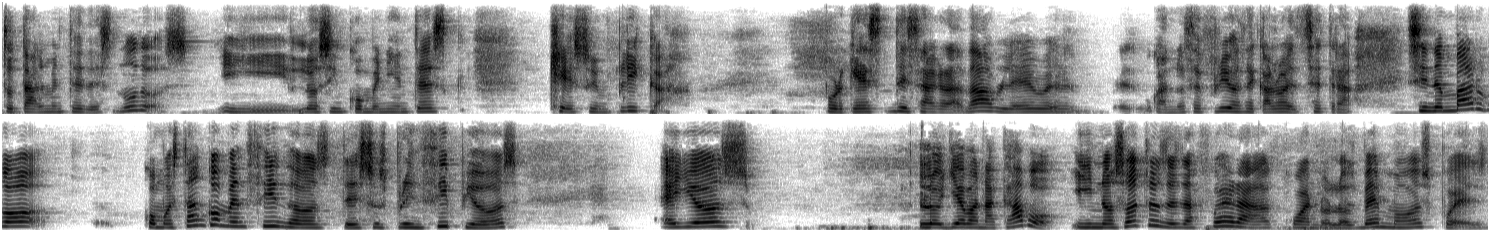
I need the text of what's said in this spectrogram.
totalmente desnudos y los inconvenientes que eso implica, porque es desagradable eh, cuando hace frío, hace calor, etc. Sin embargo, como están convencidos de sus principios, ellos lo llevan a cabo y nosotros desde afuera, cuando los vemos, pues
